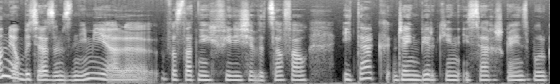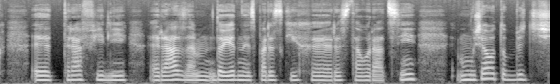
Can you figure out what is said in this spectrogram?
On miał być razem z nimi, ale w ostatniej chwili się wycofał i tak Jane Birkin i Serge Gainsbourg y, trafili razem do jednej z paryskich y, restauracji. Musiało to być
